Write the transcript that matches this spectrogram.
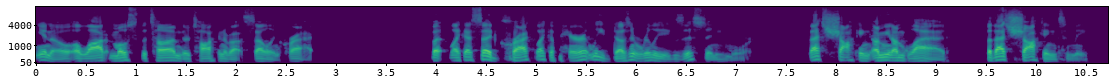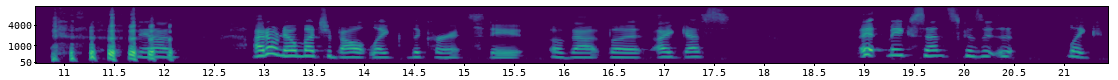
you know, a lot most of the time they're talking about selling crack. But like I said, crack like apparently doesn't really exist anymore. That's shocking. I mean, I'm glad, but that's shocking to me. yeah. I don't know much about like the current state of that, but I guess it makes sense because it, it like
